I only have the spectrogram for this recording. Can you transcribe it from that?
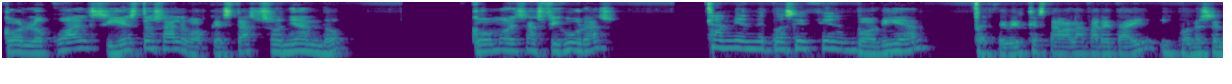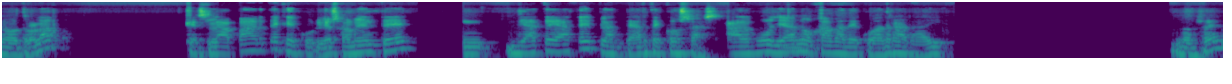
Con lo cual, si esto es algo que estás soñando, cómo esas figuras Cambian de posición. podían percibir que estaba la pared ahí y ponerse en otro lado. Que es la parte que, curiosamente, mm, ya te hace plantearte cosas. Algo ya no acaba de cuadrar ahí. No sé.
